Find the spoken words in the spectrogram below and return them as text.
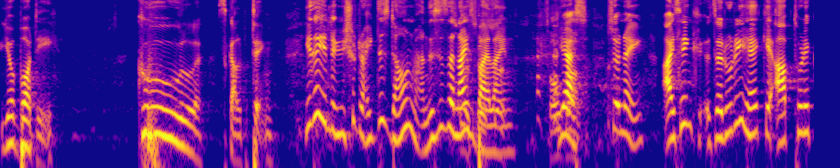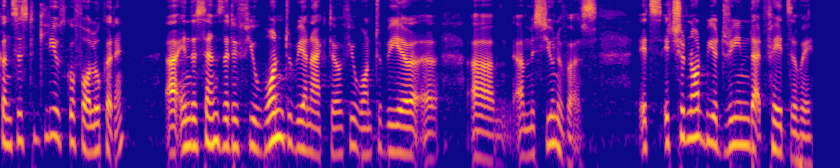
your body. Cool sculpting. You, know, you should write this down, man. This is a nice sure, sure. byline. It's all Yes. So नहीं, I think ज़रूरी है कि आप थोड़े consistently उसको follow करें. Uh, in the sense that if you want to be an actor, if you want to be a, a, um, a Miss Universe, it's, it should not be a dream that fades away.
